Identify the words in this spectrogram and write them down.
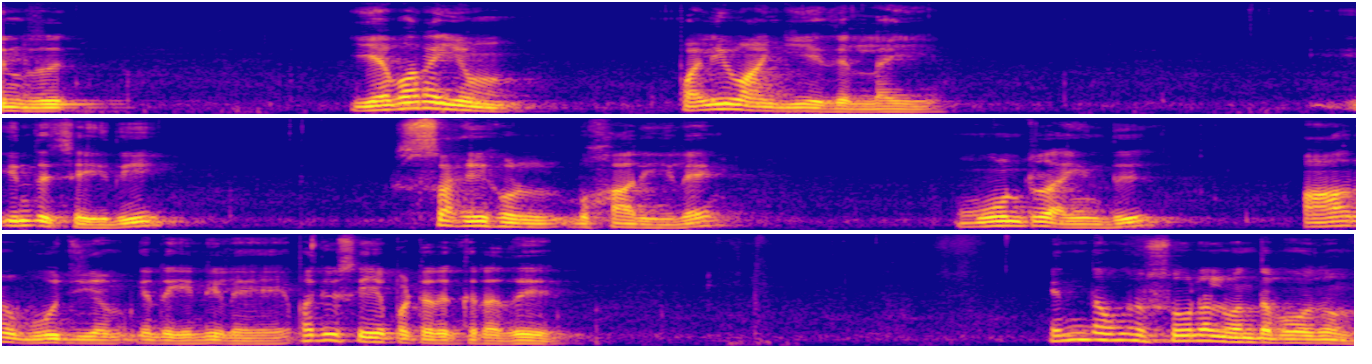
என்று எவரையும் பழி வாங்கியதில்லை. இந்த செய்தி சஹிஹுல் புகாரியிலே மூன்று ஐந்து ஆறு பூஜ்ஜியம் என்ற எண்ணிலே பதிவு செய்யப்பட்டிருக்கிறது. எந்த ஒரு சூழல் வந்தபோதும்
